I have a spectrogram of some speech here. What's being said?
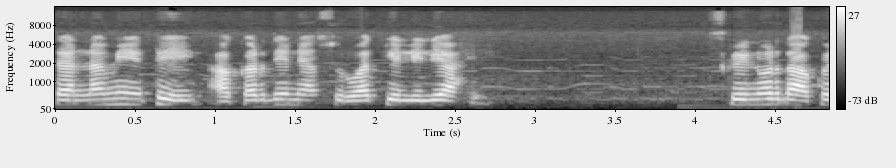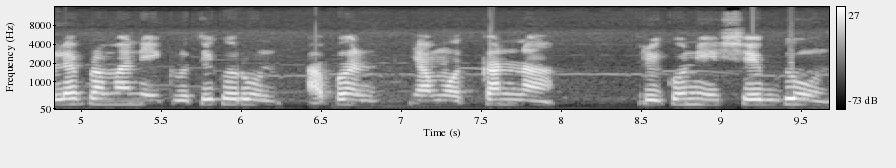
त्यांना मी येथे आकार देण्यास सुरुवात केलेली आहे. स्क्रीनवर दाखवल्याप्रमाणे कृती करून आपण या मोदकांना त्रिकोणी शेप देऊन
